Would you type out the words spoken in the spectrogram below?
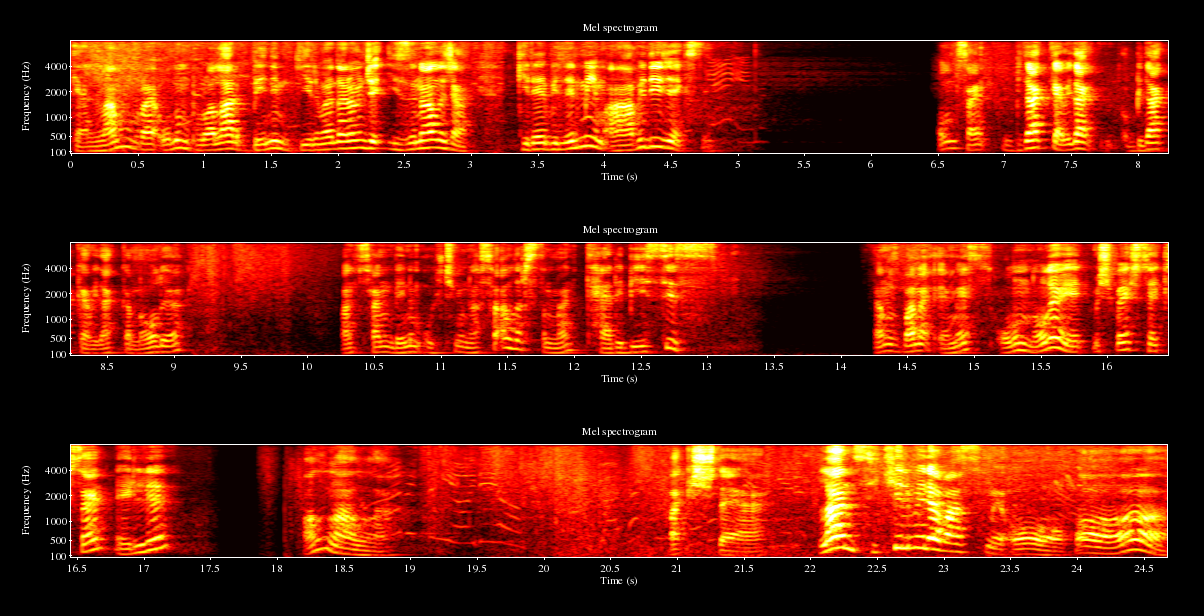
Gel lan buraya. Oğlum buralar benim. Girmeden önce izin alacağım. Girebilir miyim abi diyeceksin. Oğlum sen bir dakika bir dakika bir dakika bir dakika ne oluyor? Lan sen benim ultimi nasıl alırsın lan? Terbiyesiz. Yalnız bana MS oğlum ne oluyor? 75 80 50 Allah Allah. Bak işte ya. Lan skill bile basmıyor. Oho.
